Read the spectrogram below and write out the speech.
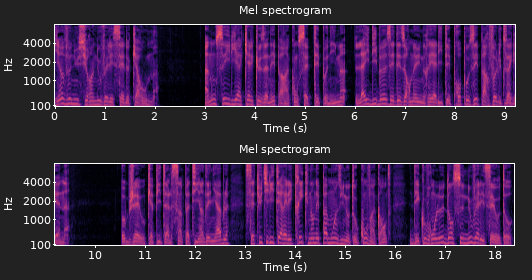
Bienvenue sur un nouvel essai de Caroom. Annoncé il y a quelques années par un concept éponyme, l'ID Buzz est désormais une réalité proposée par Volkswagen. Objet au capital sympathie indéniable, cet utilitaire électrique n'en est pas moins une auto convaincante. Découvrons-le dans ce nouvel essai auto.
